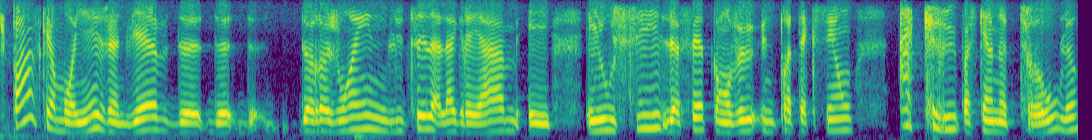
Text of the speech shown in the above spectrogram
Je pense qu'il y a moyen, Geneviève, de, de, de de rejoindre l'utile à l'agréable et, et aussi le fait qu'on veut une protection accrue, parce qu'il y en a trop, là.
